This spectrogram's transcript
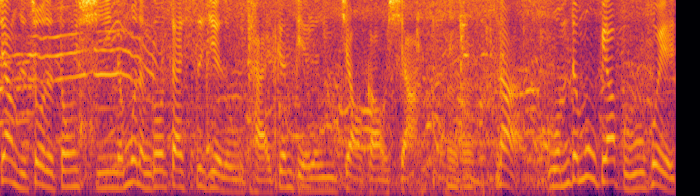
这样子做的东西，能不能够在世界的舞台跟别人一较高下？嗯那。我们的目标不会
